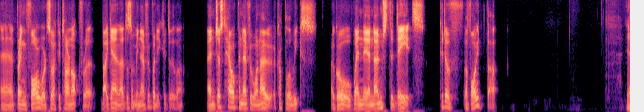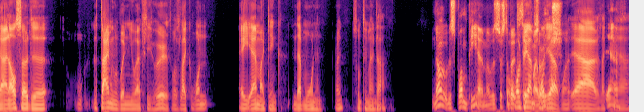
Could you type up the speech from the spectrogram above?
uh, bring forward so I could turn up for it. But again, that doesn't mean everybody could do that. And just helping everyone out a couple of weeks ago when they announced the dates could have avoided that. Yeah, and also the the timing when you actually heard it was like one a.m. I think in that morning, right? Something like that. No, it was 1 p.m. I was just Oh, about 1 to take p.m. my sorry, lunch. yeah, one, yeah. I was like, yeah. Yeah.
